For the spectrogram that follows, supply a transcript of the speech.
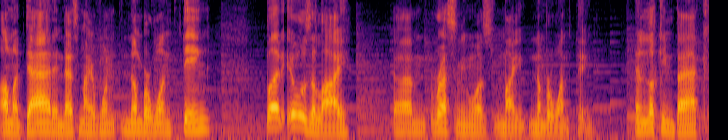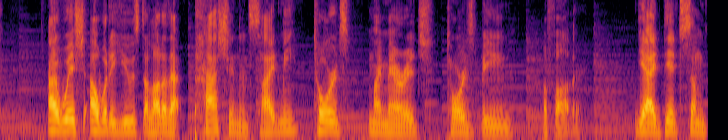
I'm a dad and that's my one number one thing, but it was a lie. Um, wrestling was my number one thing. And looking back, I wish I would have used a lot of that passion inside me towards my marriage, towards being a father. Yeah, I did some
